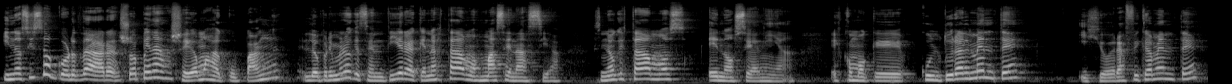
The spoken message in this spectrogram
Y nos hizo acordar, yo apenas llegamos a Kupang, lo primero que sentí era que no estábamos más en Asia, sino que estábamos en Oceanía. Es como que culturalmente y geográficamente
